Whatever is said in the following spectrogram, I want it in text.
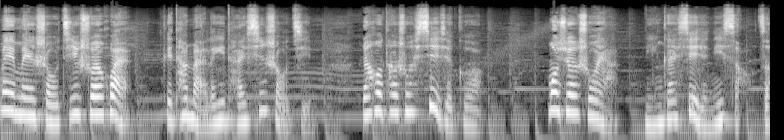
妹妹手机摔坏，给她买了一台新手机，然后她说：“谢谢哥。”墨轩说：“呀，你应该谢谢你嫂子。”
